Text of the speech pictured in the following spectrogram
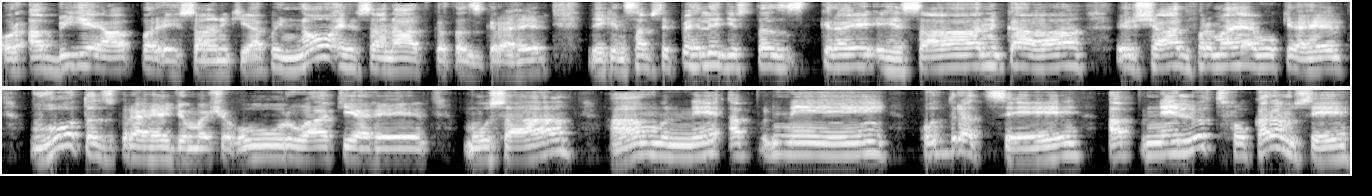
और अब भी ये आप पर एहसान किया। कोई नौ एहसानात का तस्करा है, लेकिन सबसे पहले जिस तस्कर एहसान का इरशाद फरमाया, वो क्या है? वो तस्करा है जो मशहूर वाक़ है। मूसा, हमने अपने कुदरत से, अपने लुत्फ करम से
